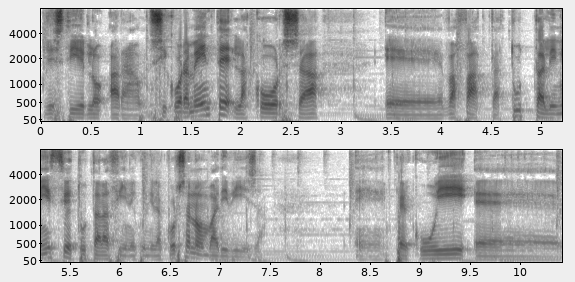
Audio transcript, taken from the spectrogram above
gestirlo a round. Sicuramente la corsa eh, va fatta tutta all'inizio e tutta alla fine, quindi la corsa non va divisa. Eh, per cui eh,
